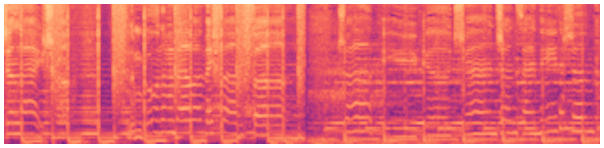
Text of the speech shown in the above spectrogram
先来一场，能不能把完美放一放？转一个圈，站在你的身旁，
